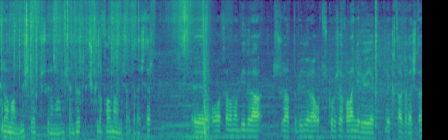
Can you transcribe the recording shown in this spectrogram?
gram almış. 400 gram almış. Yani 4,5 kilo falan almış arkadaşlar. Ee, ortalama 1 lira süratli 1 lira 30 kuruşa falan geliyor yak- yakıt arkadaşlar.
